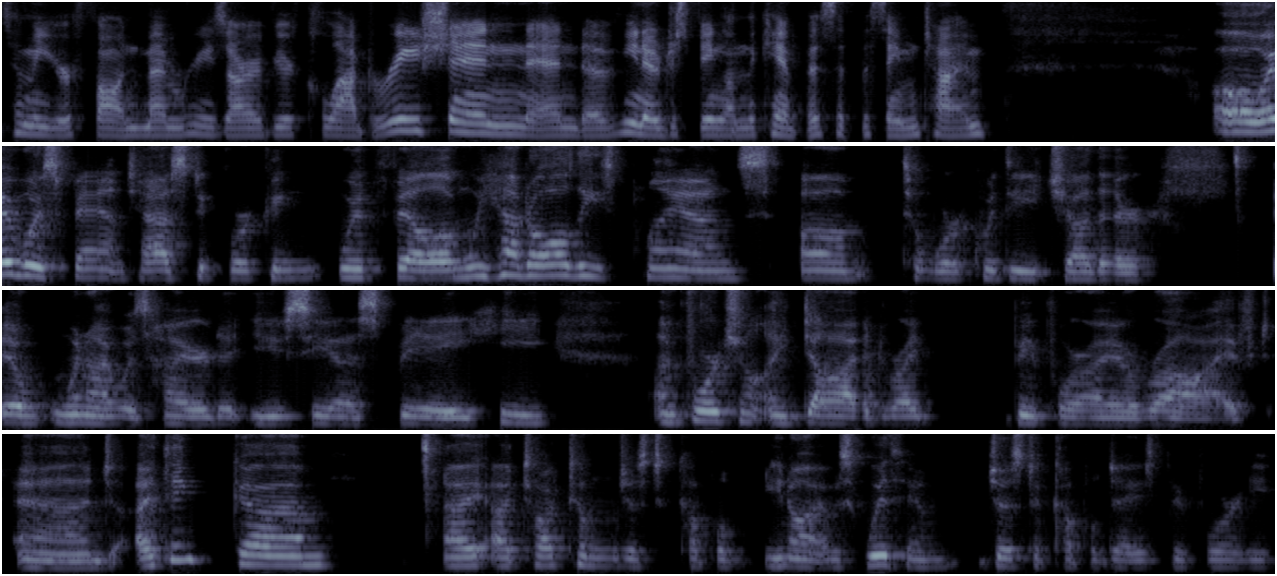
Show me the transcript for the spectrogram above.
some of your fond memories are of your collaboration and of you know just being on the campus at the same time. Oh, it was fantastic working with Phil, and we had all these plans um, to work with each other when I was hired at UCSB. He unfortunately died right before I arrived. And I think um, I, I, talked to him just a couple, you know, I was with him just a couple days before he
